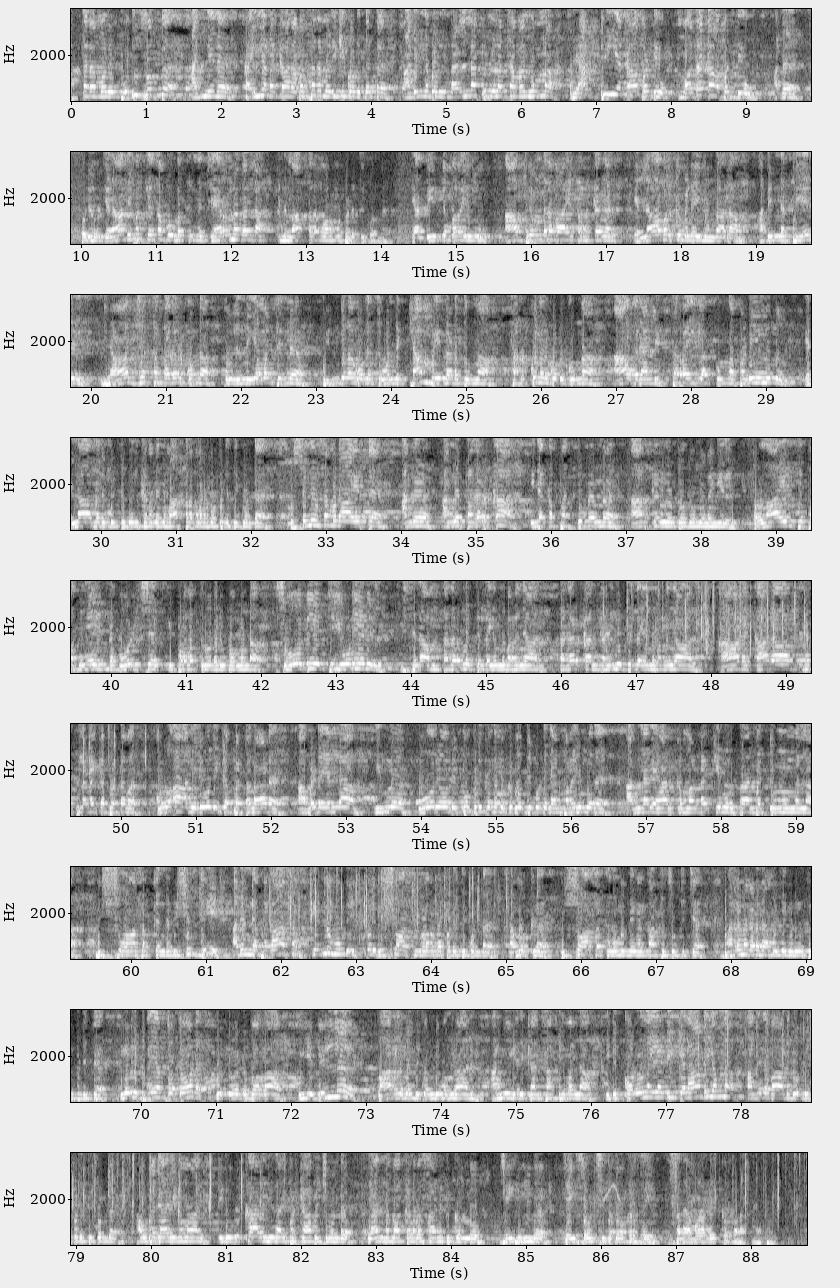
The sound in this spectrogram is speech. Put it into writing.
അത്തരം ഒരു പൊതുസ്വത്ത് അന്യന് കൈയടക്കാൻ അവസരം ഒരുക്കി കൊടുത്തിട്ട് അതിന് മുന്നിൽ നല്ല പിള്ള ചമയുന്ന രാഷ്ട്രീയ കാപട്യവും മത കാപട്യവും അത് ഒരു ജനാധിപത്യ സമൂഹത്തിന് ചേർന്നതല്ല എന്ന് മാത്രം ഓർമ്മപ്പെടുത്തിക്കൊണ്ട്. ഞാൻ വീണ്ടും പറയുന്നു ആഭ്യന്തരമായ തർക്കങ്ങൾ എല്ലാവർക്കും ഇടയിൽ ഉണ്ടാകാം അതിന്റെ പേരിൽ രാജ്യത്തെ തകർക്കുന്ന ഒരു നിയമത്തിന് പിന്തുണ കൊടുത്തുകൊണ്ട് ക്യാമ്പയിൻ നടത്തുന്ന സർക്കുലർ കൊടുക്കുന്ന ആ ഒരു അടിത്തറ ഇളക്കുന്ന പണിയിൽ നിന്നും എല്ലാവരും വിട്ടുനിൽക്കണമെന്ന് മാത്രം ഓർമ്മപ്പെടുത്തിക്കൊണ്ട് മുസ്ലിം സമുദായത്തെ അങ്ങ് അങ്ങ് തകർക്കാൻ ഇതൊക്കെ പറ്റുമെന്ന് ആർക്കെങ്കിലും തോന്നുന്നുവെങ്കിൽ തൊള്ളായിരത്തി പതിനേഴിന്റെ ബോൾഷ് വിപ്ലവത്തിലൂടെ രൂപം കൊണ്ട സോവിയറ്റ് യൂണിയനിൽ ഇസ്ലാം തകർന്നിട്ടില്ല എന്ന് പറഞ്ഞാൽ തകർക്കാൻ കഴിഞ്ഞിട്ടില്ല എന്ന് പറഞ്ഞാൽ കാട് കാരാഗ്രഹത്തിൽ അടയ്ക്കപ്പെട്ടവർ ഖുർആൻ നിരോധിക്കപ്പെട്ട നാട് അവിടെയെല്ലാം ഇന്ന് ഓരോ റിപ്പബ്ലിക്കും നമുക്ക് ബോധ്യമുണ്ട്. ഞാൻ പറയുന്നത് അങ്ങനെ ആർക്കും മടക്കി നിർത്താൻ പറ്റുമെന്നല്ല വിശ്വാസത്തിന്റെ വിശുദ്ധി. അതിന്റെ പ്രകാശം എന്നുകൂടി ഒരു വിശ്വാസം ഓർമ്മപ്പെടുത്തിക്കൊണ്ട് നമുക്ക് വിശ്വാസത്തിന് മൂല്യങ്ങൾ കാത്തു സൂക്ഷിച്ച് ഭരണഘടനാ മുന്നിൽ ഉയർത്തിപ്പിടിച്ച് നിർഭയത്വത്തോടെ മുന്നോട്ട് പോകാം. ഈ ബില്ല് പാർലമെന്റ് കൊണ്ടുവന്നാലും അംഗീകരിക്കാൻ സാധ്യമല്ല. ഇത് കൊള്ളയടിക്കലാണ് എന്ന് ആ നിലപാട് ബോധ്യപ്പെടുത്തിക്കൊണ്ട് ഔപചാരികമായി ഇത് ഉദ്ഘാടനം പ്രഖ്യാപിച്ചുകൊണ്ട് ഞാൻ വാക്കുകൾ അവസാനിപ്പിക്കുന്നു ജയ് ഹിന്ദ് ജയ് സോഷ്യൽ ഡെമോക്രസി അസ്സലാമു അലൈക്കും വറഹ്മത്തുള്ളാഹി.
